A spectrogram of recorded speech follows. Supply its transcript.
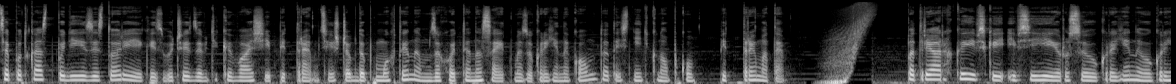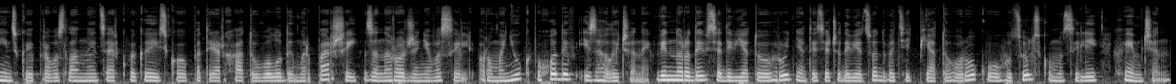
Це подкаст події з історії, який звучить завдяки вашій підтримці. Щоб допомогти нам, заходьте на сайт Ми з України.ком та тисніть кнопку Підтримати. Патріарх Київський і всієї Руси України Української православної церкви Київського патріархату Володимир І за народження Василь Романюк походив із Галичини. Він народився 9 грудня 1925 року у гуцульському селі Химчен.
